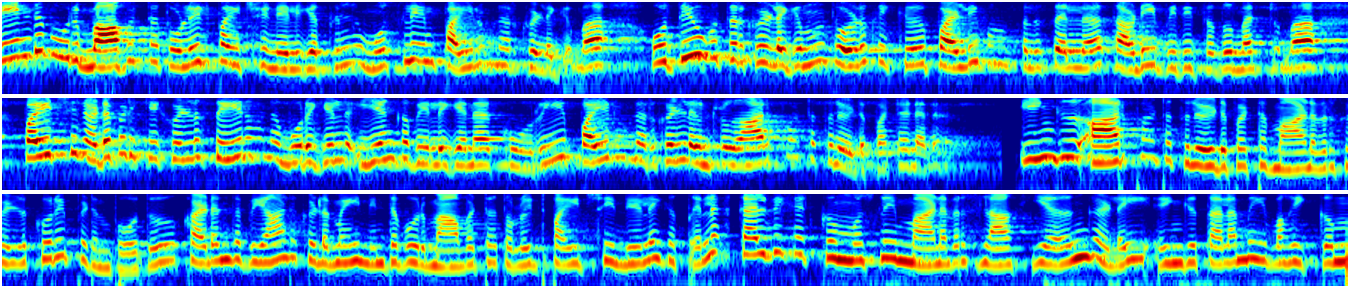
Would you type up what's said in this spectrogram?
நீந்தவூர் மாவட்ட தொழில் பயிற்சி நிலையத்தில் முஸ்லிம் பயிலுநர்களையும் உத்தியோகத்தர்களையும் தொழுகைக்கு பள்ளிவாசல் செல்ல தடை விதித்தது மற்றும் பயிற்சி நடவடிக்கைகள் சீரான முறையில் இயங்கவில்லை என கூறி பயிலுநர்கள் இன்று ஆர்ப்பாட்டத்தில் ஈடுபட்டனர். இங்கு ஆர்ப்பாட்டத்தில் ஈடுபட்ட மாணவர்கள் குறிப்பிடும் போது கடந்த வியாழக்கிழமை நிந்தவூர் மாவட்ட தொழிற்பயிற்சி நிலையத்தில் கல்வி கற்கும் முஸ்லிம் மாணவர்களாகிய எங்களை இங்கு தலைமை வகிக்கும்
